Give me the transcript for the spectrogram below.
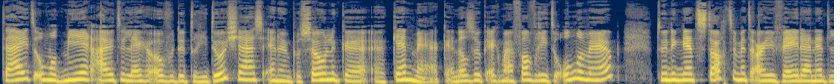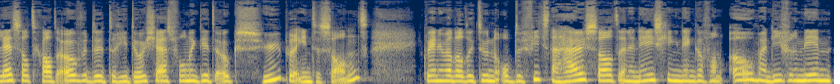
Tijd om wat meer uit te leggen over de drie dosha's en hun persoonlijke uh, kenmerken. En dat is ook echt mijn favoriete onderwerp. Toen ik net startte met Ayurveda en net les had gehad over de drie dosha's, vond ik dit ook super interessant. Ik weet niet wel dat ik toen op de fiets naar huis zat en ineens ging denken van, oh, maar die vriendin,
